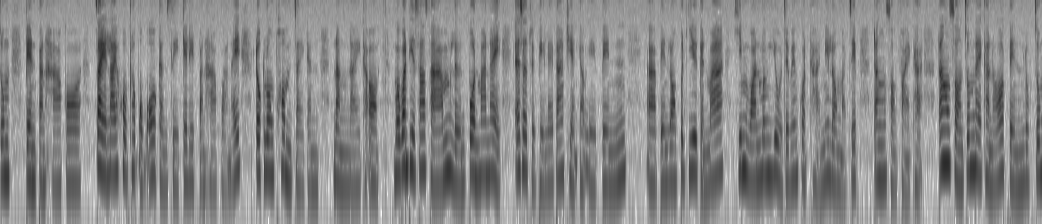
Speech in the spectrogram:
จุ่มเป็นปัญหาก็ใจไล่คบทบอบโอ้กันสีเกลิดปัญหากว่าไหนตกลงพ่อมใจกันหนังในค่ะอ๋อเมื่อวันที่23เหลินป่นมาใน SSPP และตั้งเทียน LA เป็น อ่าเป็นลองปึดยื้อกันมาคิมวันเมืองอยู่จะเว้งกดขายมีลองมาเจ็บตั้งสองฝ่ายค่ะ ตั้งสองจุ่มในค่ะเนาะเป็นลูกจุ่ม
